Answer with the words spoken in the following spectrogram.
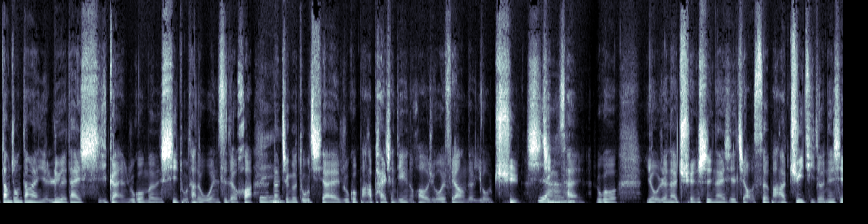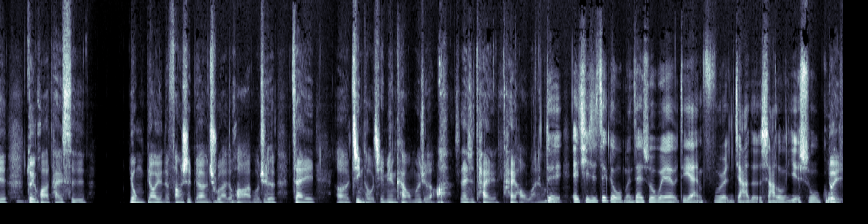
当中当然也略带喜感。如果我们细读他的文字的话，对，那整个读起来，如果把它拍成电影的话，我觉得会非常的有趣、是啊、精彩。如果有人来诠释那些角色，把他具体的那些对话台词用表演的方式表演出来的话，我觉得在呃镜头前面看，我们会觉得啊，实在是太太好玩了。对，哎、欸，其实这个我们在说维尔迪安夫人家的沙龙也说过，对，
